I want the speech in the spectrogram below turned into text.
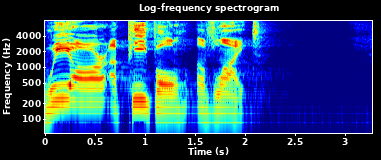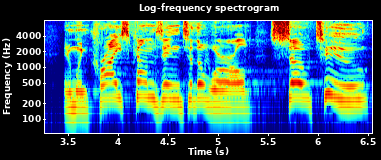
We are a people of light. And when Christ comes into the world, so too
